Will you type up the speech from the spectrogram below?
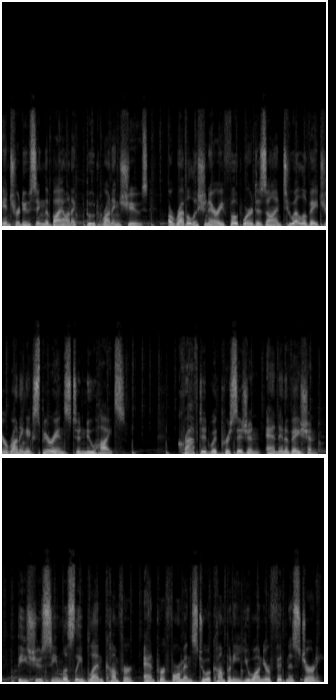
Introducing the Bionic Boot running shoes, a revolutionary footwear designed to elevate your running experience to new heights. Crafted with precision and innovation, these shoes seamlessly blend comfort and performance to accompany you on your fitness journey.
